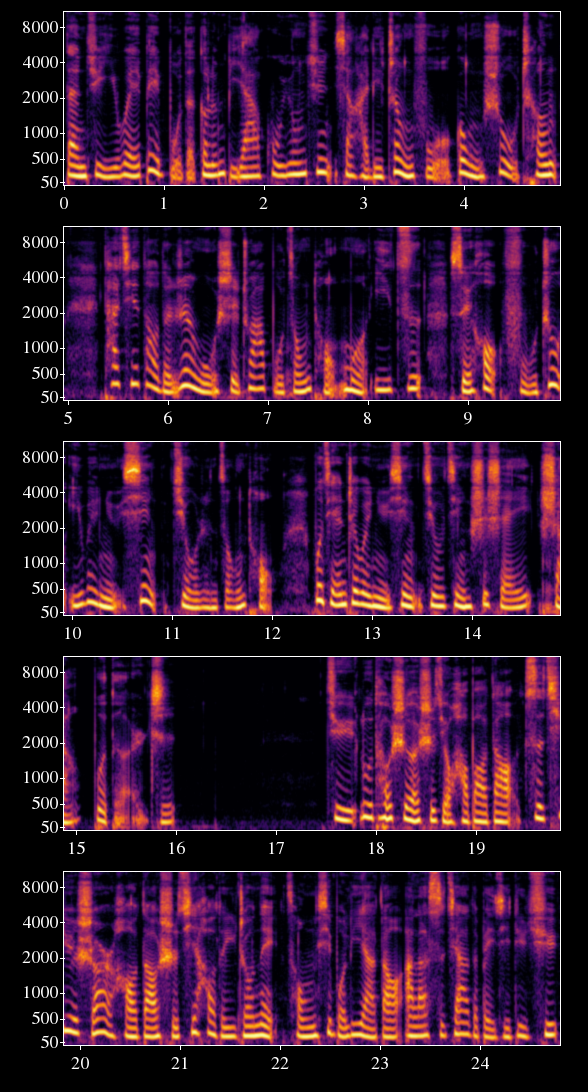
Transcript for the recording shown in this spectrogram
但据一位被捕的哥伦比亚雇佣军向海地政府供述称，他接到的任务是抓捕总统莫伊兹，随后辅助一位女性就任总统。目前，这位女性究竟是谁尚不得而知。据路透社十九号报道，自七月十二号到十七号的一周内，从西伯利亚到阿拉斯加的北极地区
